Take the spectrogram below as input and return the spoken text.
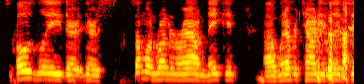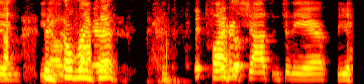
Supposedly, there there's someone running around naked, uh, whatever town he lives in. You know, over firing, in firing shots into the air. Yeah,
